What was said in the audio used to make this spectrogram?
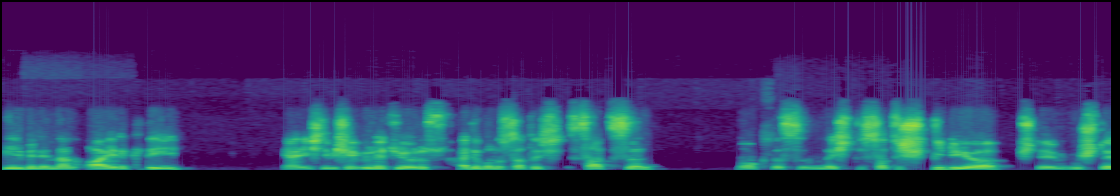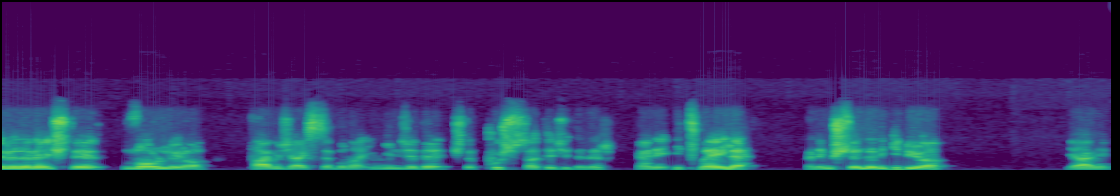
birbirinden ayrık değil. Yani işte bir şey üretiyoruz. Hadi bunu satış satsın noktasında işte satış gidiyor. İşte müşterilere işte zorluyor. Tabiri caizse buna İngilizce'de işte push strateji denir. Yani itmeyle. Yani müşterileri gidiyor. Yani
